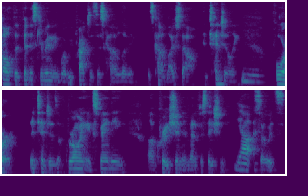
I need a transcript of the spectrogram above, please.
health and fitness community where we practice this kind of living, this kind of lifestyle intentionally Mm. for the intentions of growing, expanding, um, creation, and manifestation. Yeah. So it's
